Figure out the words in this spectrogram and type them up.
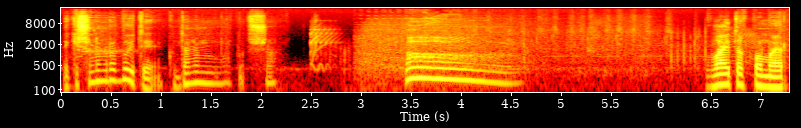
Так і що нам робити? Куди нам. Що? О! Вайтов помер.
